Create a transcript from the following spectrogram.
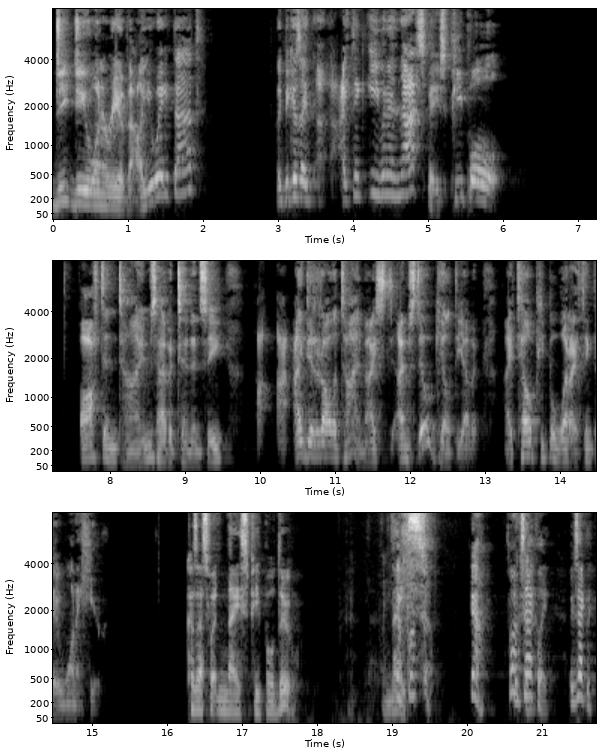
Do, do you want to reevaluate that? Like, because I, I think even in that space, people oftentimes have a tendency. I, I did it all the time. I, I'm still guilty of it. I tell people what I think they want to hear. Because that's what nice people do. Nice. Yeah, yeah exactly. Them. Exactly.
